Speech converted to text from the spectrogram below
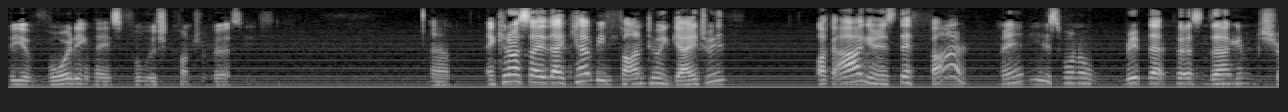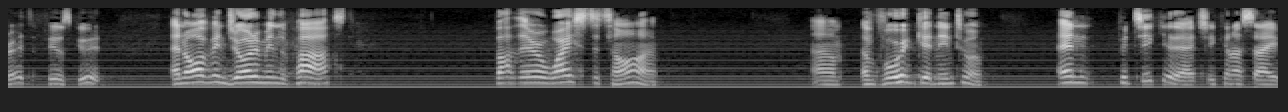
be avoiding these foolish controversies. Um, and can I say they can be fun to engage with? Like arguments, they're fun, man. You just want to rip that person's argument to shreds. It feels good. And I've enjoyed them in the past, but they're a waste of time. Um, avoid getting into them. And particularly, actually, can I say,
